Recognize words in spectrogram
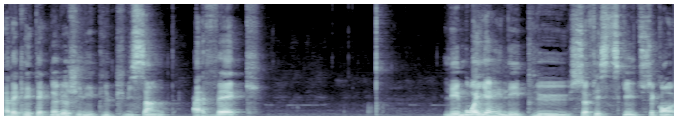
Avec les technologies les plus puissantes, avec les moyens les plus sophistiqués. Tu sais qu'on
